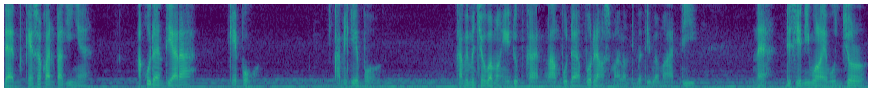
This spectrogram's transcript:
Dan keesokan paginya, aku dan Tiara kepo. Kami kepo kami mencoba menghidupkan lampu dapur yang semalam tiba-tiba mati. Nah, di sini mulai muncul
